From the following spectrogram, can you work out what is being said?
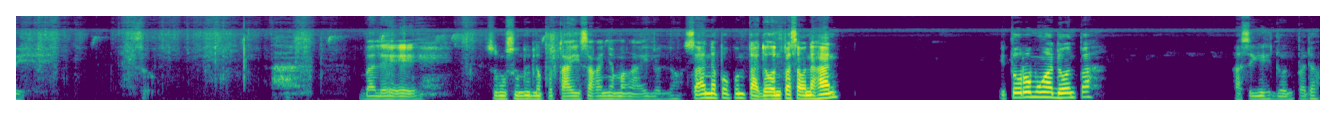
Uy. So, ah, bale, sumusunod na po tayo sa kanya mga idol. No? Saan na pupunta? Doon pa sa unahan? Ituro mo nga doon pa. Ah, sige, doon pa daw.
